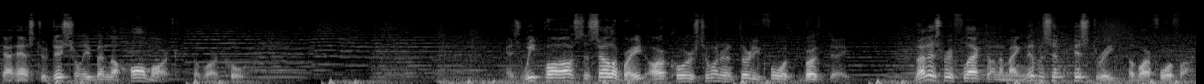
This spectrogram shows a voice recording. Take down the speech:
that has traditionally been the hallmark of our Corps? As we pause to celebrate our Corps' 234th birthday, let us reflect on the magnificent history of our forefathers.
